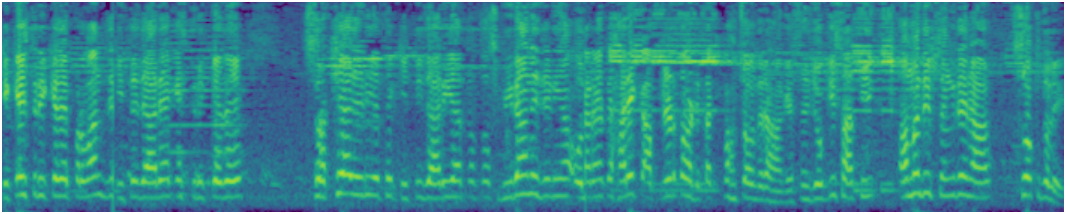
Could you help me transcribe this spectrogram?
ਕਿ ਕਿਸ ਤਰੀਕੇ ਦੇ ਪ੍ਰਬੰਧ ਕੀਤੇ ਜਾ ਰਹੇ ਆ, ਕਿਸ ਤਰੀਕੇ ਦੇ ਸੁਰੱਖਿਆ ਜਿਹੜੀ ਇੱਥੇ ਕੀਤੀ ਜਾ ਰਹੀ ਆ, ਤਾਂ ਤਸਵੀਰਾਂ ਨੇ ਜਿਹੜੀਆਂ ਉਹ ਰਹੇ ਤੇ ਹਰ ਇੱਕ ਅਪਡੇਟ ਤੁਹਾਡੇ ਤੱਕ ਪਹੁੰਚਾਉਂਦੇ ਰਹਾਂਗੇ। ਸਹਿਯੋਗੀ ਸਾਥੀ ਅਮਨਦੀਪ ਸਿੰਘ ਦੇ ਨਾਲ ਸੁਖ ਦੁਲੇ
